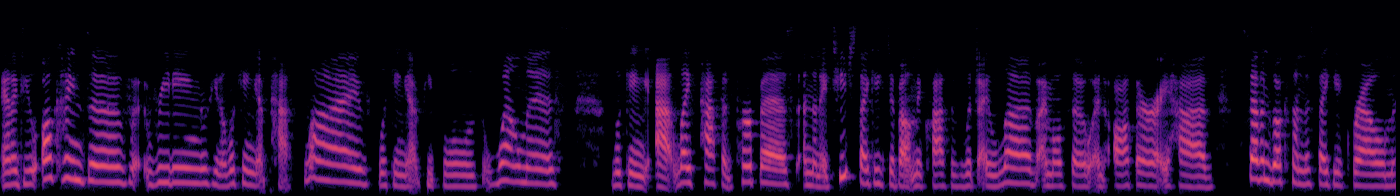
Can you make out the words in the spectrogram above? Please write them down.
and I do all kinds of readings, you know, looking at past lives, looking at people's wellness, looking at life path and purpose. And then I teach psychic development classes, which I love. I'm also an author. I have seven books on the psychic realm,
